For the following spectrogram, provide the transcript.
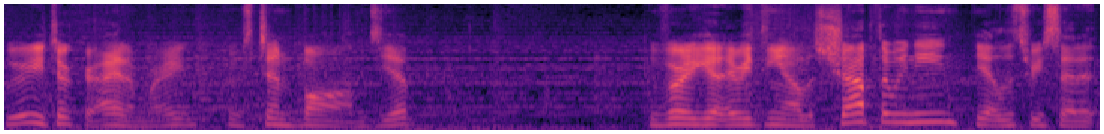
we already took our item, right? It was 10 bombs, yep. We've already got everything out of the shop that we need. Yeah, let's reset it.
